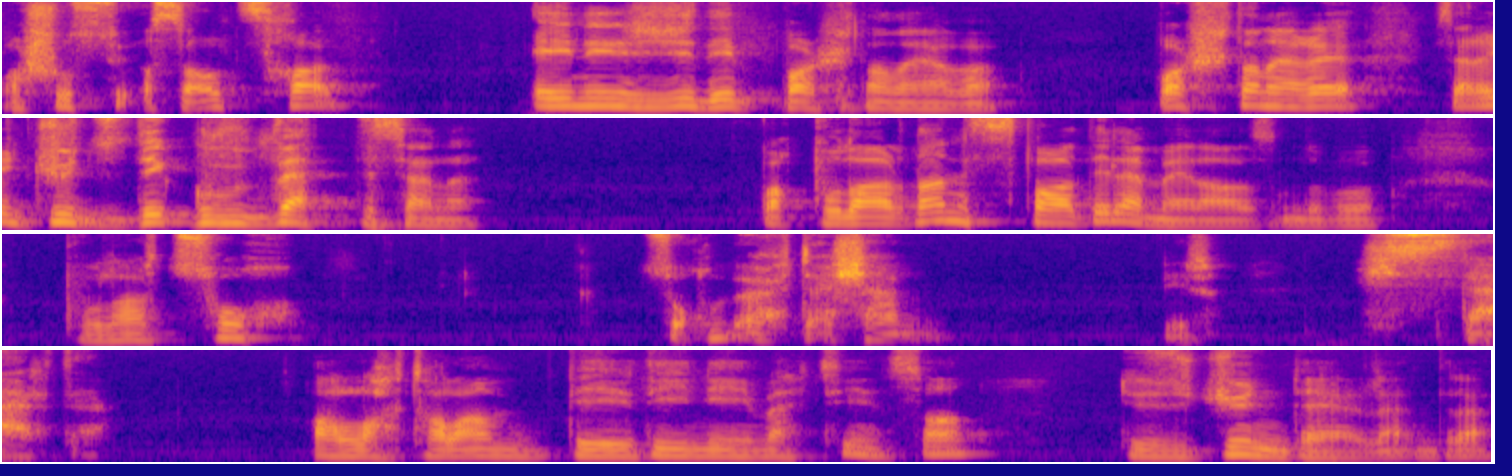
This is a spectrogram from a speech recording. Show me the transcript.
Başı suya sal çıxar enerji deyib başdan ayağa. Başdan ayağa sənə gücdür, qüvvətdir sənə. Bax bunlardan istifadə eləmək lazımdır bu. Bunlar çox çox möhtəşəm bir hisslərdir. Allah Taala'nın verdiyi neməti insan düzgün dəyərləndirə.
